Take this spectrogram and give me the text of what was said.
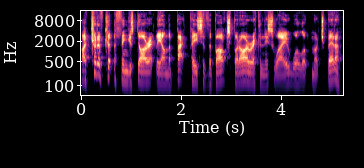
I could have cut the fingers directly on the back piece of the box, but I reckon this way will look much better.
